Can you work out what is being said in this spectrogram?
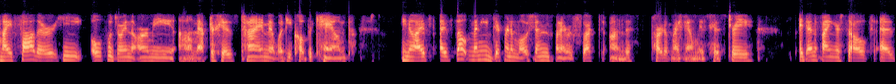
My father, he also joined the Army um, after his time at what he called the camp. You know, I've, I've felt many different emotions when I reflect on this part of my family's history. Identifying yourself as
